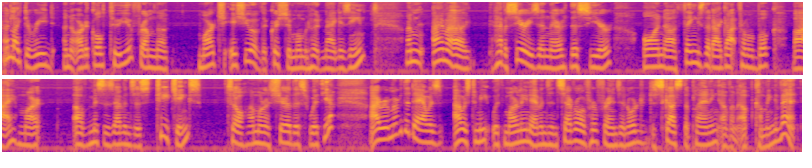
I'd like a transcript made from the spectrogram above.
I'd like to read an article to you from the March issue of the Christian Womanhood magazine. I'm I'm a have a series in there this year on uh, things that I got from a book by Mar- of Mrs. Evans's teachings. So I'm going to share this with you. I remember the day I was I was to meet with Marlene Evans and several of her friends in order to discuss the planning of an upcoming event.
